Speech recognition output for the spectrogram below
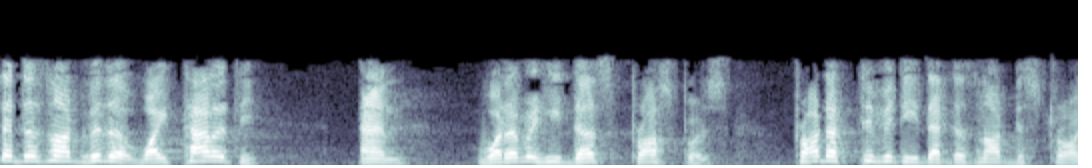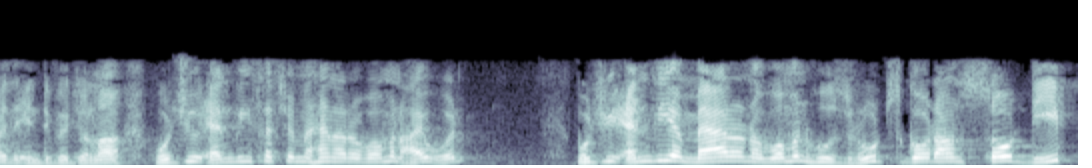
that does not wither, vitality, and whatever he does prospers. Productivity that does not destroy the individual. Now, would you envy such a man or a woman? I would. Would you envy a man or a woman whose roots go down so deep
